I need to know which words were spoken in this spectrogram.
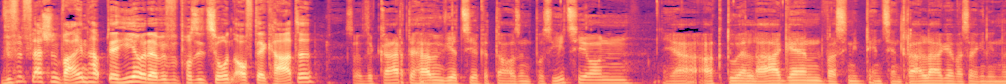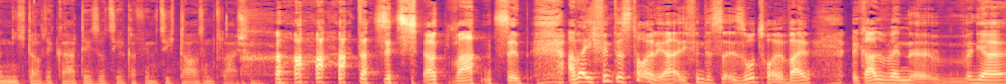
Wie viele Flaschen Wein habt ihr hier oder wie viele Positionen auf der Karte? So, auf der Karte haben wir circa 1000 Positionen ja, aktuell lagen, was mit den Zentrallager, was eigentlich noch nicht auf der Karte ist, so circa 50.000 Flaschen. das ist schon Wahnsinn. Aber ich finde das toll, ja. Ich finde das so toll, weil äh, gerade wenn, äh, wenn ja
